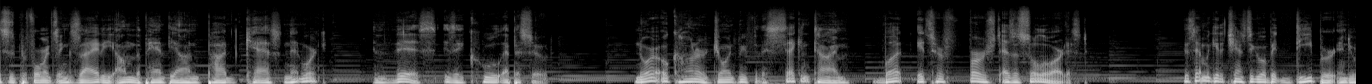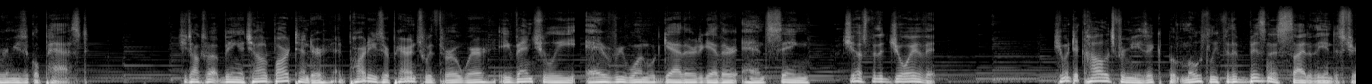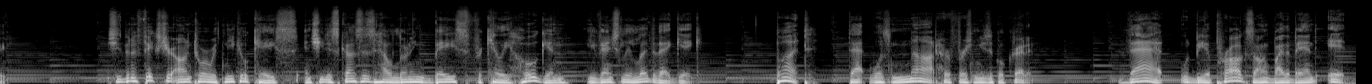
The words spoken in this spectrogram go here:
This is Performance Anxiety on the Pantheon Podcast Network, and this is a cool episode. Nora O'Connor joins me for the second time, but it's her first as a solo artist. This time we get a chance to go a bit deeper into her musical past. She talks about being a child bartender at parties her parents would throw where eventually everyone would gather together and sing just for the joy of it. She went to college for music, but mostly for the business side of the industry. She's been a fixture on tour with Neko Case, and she discusses how learning bass for Kelly Hogan eventually led to that gig. But that was not her first musical credit. That would be a prog song by the band It.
